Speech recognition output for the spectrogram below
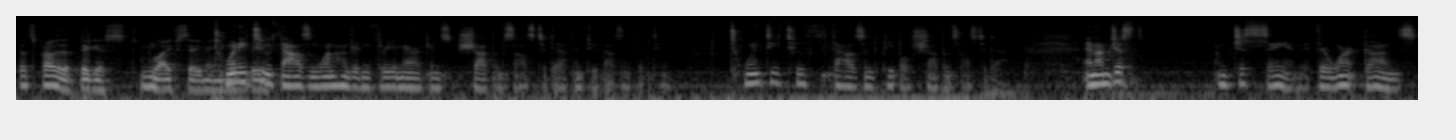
That's probably the biggest I mean, life saving. 22,103 Americans shot themselves to death in 2015. 22,000 people shot themselves to death. And I'm just I'm just saying if there weren't guns,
